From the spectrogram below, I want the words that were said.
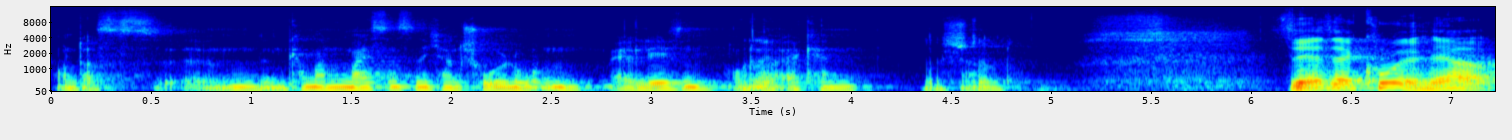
Und das ähm, kann man meistens nicht an Schulnoten erlesen oder erkennen. Das stimmt. Sehr, sehr cool, ja.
